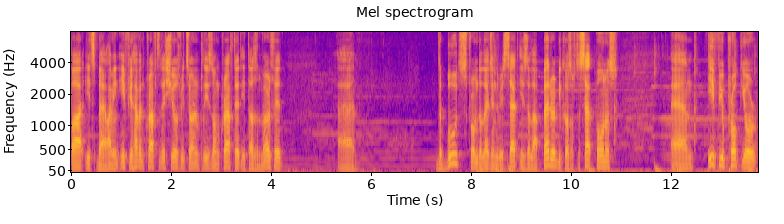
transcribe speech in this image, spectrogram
but it's bad. I mean, if you haven't crafted a Shio's Return, please don't craft it. It doesn't worth it. Uh, the boots from the legendary set is a lot better because of the set bonus. And if you proc your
